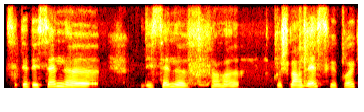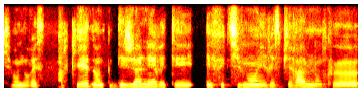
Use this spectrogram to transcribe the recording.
C'était des scènes, euh, des scènes, cauchemardesques quoi, qui vont nous rester marqués. Donc déjà l'air était effectivement irrespirable. Donc euh,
